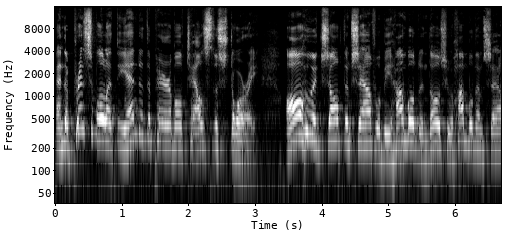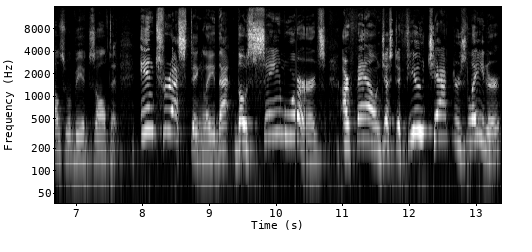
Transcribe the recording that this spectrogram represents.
And the principle at the end of the parable tells the story all who exalt themselves will be humbled, and those who humble themselves will be exalted. Interestingly, that those same words are found just a few chapters later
